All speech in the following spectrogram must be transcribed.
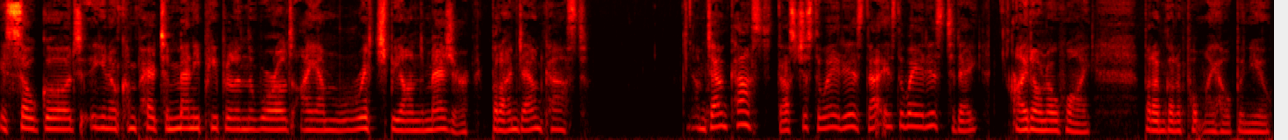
is so good. You know, compared to many people in the world, I am rich beyond measure, but I'm downcast. I'm downcast. That's just the way it is. That is the way it is today. I don't know why, but I'm going to put my hope in you.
